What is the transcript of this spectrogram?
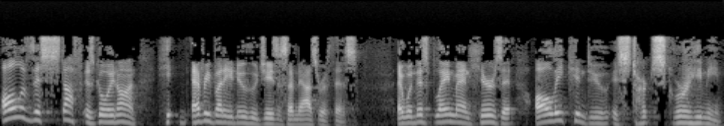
All of this stuff is going on. He, everybody knew who Jesus of Nazareth is. And when this blind man hears it, all he can do is start screaming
